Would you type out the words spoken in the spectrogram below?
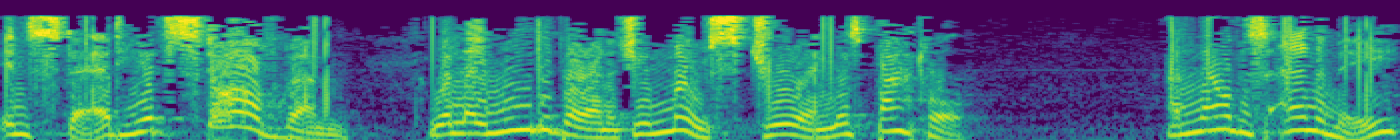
Instead, he had starved them when they needed their energy most during this battle. And now this enemy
